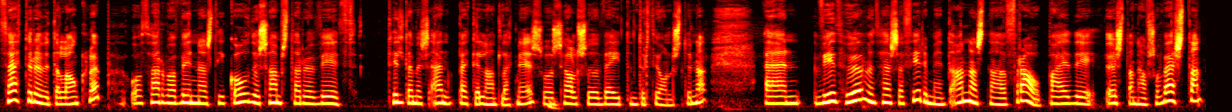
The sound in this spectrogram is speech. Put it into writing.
þetta er auðvitað langklöp og þarf að vinnast í góðu samstarfi við til dæmis ennbætti landlæknis og sjálfsögðu veitundur þjónustunar en við höfum þessa fyrirmynd annar staða frá bæði austanhafs og vestan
